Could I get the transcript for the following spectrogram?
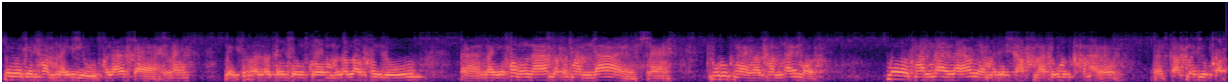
ไม่ว่าจะทำอะไรอยู่ก็แล้วแต่นะไม่ใช่ว่าเราเดินจงกรมแล้วเราค่อยรู้ในห้องน้ำเราก็ทำได้นะทุกงานเราทำได้หมด เมื่อเราทำได้แล้วเนี่ยมันจะกลับมาทุกครั้งกลับมาอยู่กับ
